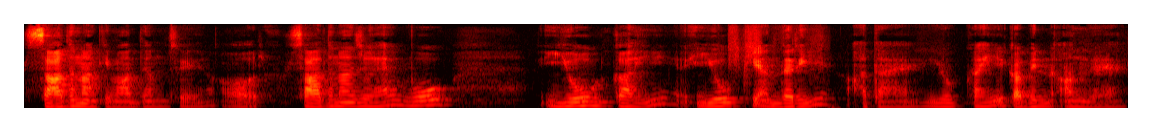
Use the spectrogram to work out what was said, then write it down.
साधना के माध्यम से। और साधना जो है वो योग का ही योग के अंदर ही आता है। योग का ही एक अभिन्न अंग है।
